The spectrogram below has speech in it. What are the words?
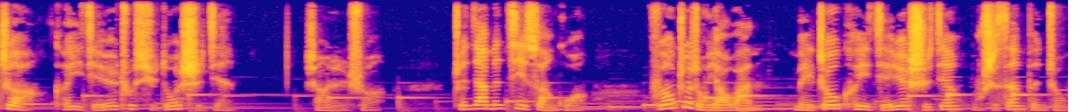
这可以节约出许多时间，商人说。专家们计算过，服用这种药丸每周可以节约时间五十三分钟。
